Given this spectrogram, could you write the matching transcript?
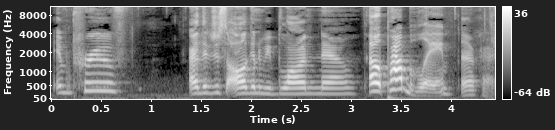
improve. Are they just all gonna be blonde now? oh, probably. Okay.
